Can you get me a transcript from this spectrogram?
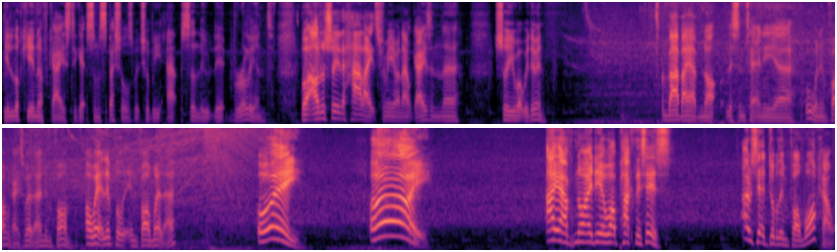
be lucky enough, guys, to get some specials, which will be absolutely brilliant. But I'll just show you the highlights from here on out, guys, and uh, show you what we're doing. Rab, I have not listened to any... Uh... Oh, an inform, guys. Wait there, an inform. Oh, wait, a Liverpool inform. Wait there. Oi! Oi! I have no idea what pack this is. I would say a double inform walkout.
